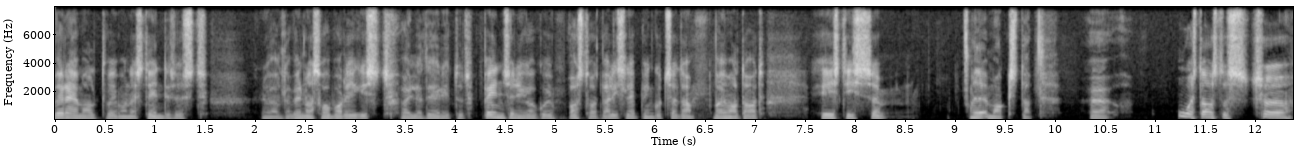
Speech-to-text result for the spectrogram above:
Venemaalt või mõnest endisest nii-öelda vennasvabariigist välja teenitud pensioniga, kui vastavad välislepingud seda võimaldavad Eestis äh, maksta. Äh, uuest aastast äh,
